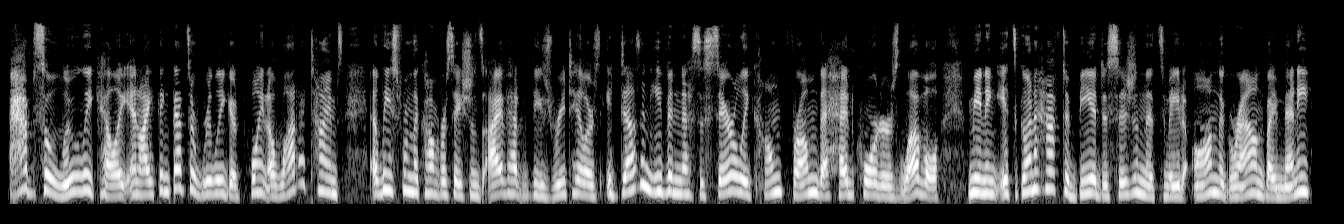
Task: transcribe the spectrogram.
Absolutely, Kelly. And I think that's a really good point. A lot of times, at least from the conversations I've had with these retailers, it doesn't even necessarily come from the headquarters level, meaning it's going to have to be a decision that's made on the ground by many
